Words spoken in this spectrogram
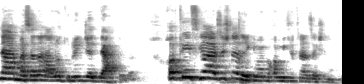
نه مثلا الان تو range 10 دلار. خب تو این fee ا ارزش نداره که من بخوام micro transaction انجام بدم.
